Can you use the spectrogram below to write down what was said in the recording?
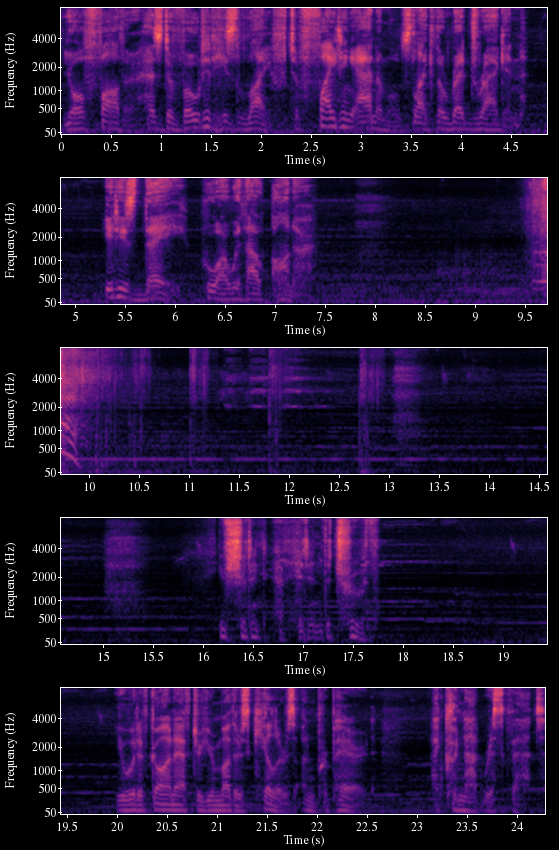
Your father has devoted his life to fighting animals like the Red Dragon. It is they who are without honor. You shouldn't have hidden the truth. You would have gone after your mother's killers unprepared. I could not risk that.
